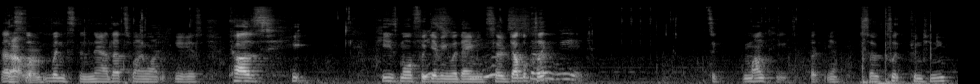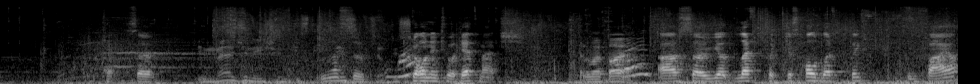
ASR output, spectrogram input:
That's That one. Winston. Now that's what I want you to use because he he's more forgiving with aiming. So Looks double click. So weird. It's a monkey, but yeah. So click continue. Okay, so you must have gone into a death match. How do I fire? Uh, so your left click, just hold left click and fire,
